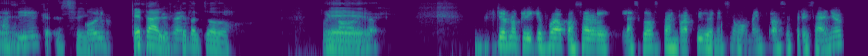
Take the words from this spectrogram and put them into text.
Así es. Sí. ¿Qué tal? ¿Qué tal todo? Pues yo no creí que fuera a pasar las cosas tan rápido en ese momento, hace tres años.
